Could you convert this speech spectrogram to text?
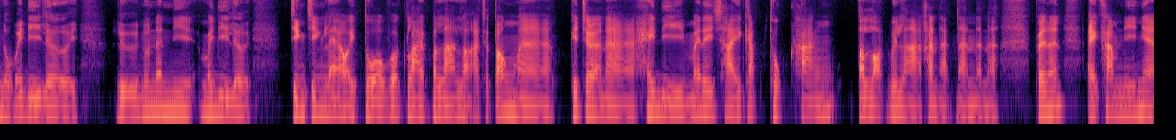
หนูไม่ดีเลย หรือนู่นนั่นนี่ไม่ดีเลย จริง ๆ แล้วไอ้ตัว work life balance เราอาจจะต้องมาพิจารณาให้ดีไม่ได้ใช้กับทุกครั้งตลอดเวลาขนาดนั้นนะนะ เพราะฉะนั้นไอ้คำนี้เนี่ย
